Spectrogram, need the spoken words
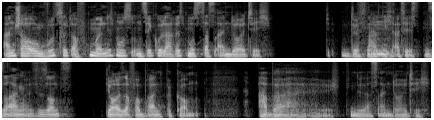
Anschauung wurzelt auf Humanismus und Säkularismus, das eindeutig. Die dürfen halt Mhm. nicht Atheisten sagen, weil sie sonst die Häuser verbrannt bekommen. Aber äh, ich finde das eindeutig.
